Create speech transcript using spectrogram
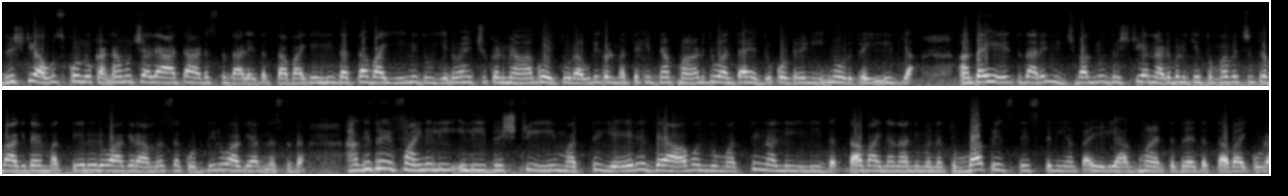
ದೃಷ್ಟಿ ಅವಸ್ಕೊಂಡು ಕಣ್ಣ ಮುಚ್ಚಾಲೆ ಆಟ ಆಡಿಸ್ತಿದ್ದಾಳೆ ದತ್ತಾಬಾಯಿಗೆ. ಇಲ್ಲಿ ದತ್ತಾಬಾಯಿ ಏನಿದು? ಏನೋ ಹೆಚ್ಚು ಕಡಿಮೆ ಆಗೋಯ್ತು. ರೌಡಿಗಳು ಮತ್ತೆ ಕಿಡ್ನಾಪ್ ಮಾಡಿದ್ರು ಅಂತ ಹೆದ್ರುಕೊಂಡ್ರೆ ನೀನು ನೋಡಿದ್ರೆ ಇಲ್ಲಿದ್ಯಾ? ಅಂತ ಹೇಳ್ತಿದ್ದಾರೆ. ನಿಜವಾಗ್ಲೂ ದೃಷ್ಟಿಯ ನಡವಳಿಕೆ ತುಂಬ ವಿಚಿತ್ರವಾಗಿದೆ. ಮತ್ತೇನಿರೋ ಹಾಗೆ ರಾಮರಸ ಕೊಡ್ದಿರೋ ಹಾಗೆ ಅನ್ನಿಸ್ತದೆ. ಹಾಗಿದ್ರೆ ಫೈನಲಿ ಇಲ್ಲಿ ದೃಷ್ಟಿ ಮತ್ತೆ ಏರಿದ್ದೆ ಆ ಒಂದು ಮತ್ತಿನಲ್ಲಿ ಇಲ್ಲಿ ದತ್ತಾಬಾಯಿನ ನಾನು ನಿಮ್ಮನ್ನು ತುಂಬ ಪ್ರೀತಿಸ್ತೀನಿ ಅಂತ ಹೇಳಿ ಹಗ್ ಮಾಡ್ತಿದ್ರೆ ದತ್ತಾಬಾಯಿ ಕೂಡ.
